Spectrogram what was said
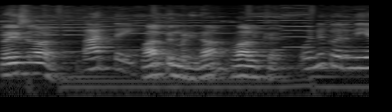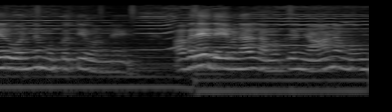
பிரைஸ் வார்த்தை. வார்த்தையின்படி தான் வாழ்க்கை. ஒன்று குருந்தியர் ஒன்று முப்பத்தி ஒன்று அவரே தேவனால் நமக்கு ஞானமும்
